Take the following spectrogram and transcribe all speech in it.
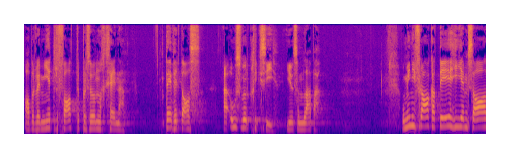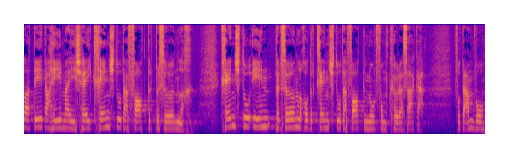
Aber wenn wir den Vater persönlich kennen, dann wird das eine Auswirkung sein in unserem Leben. Und meine Frage an dich hier im Saal, an dich daheim ist, hey, kennst du den Vater persönlich? Kennst du ihn persönlich oder kennst du den Vater nur vom Hören sagen? Von dem, wo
